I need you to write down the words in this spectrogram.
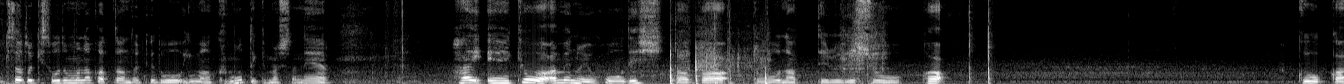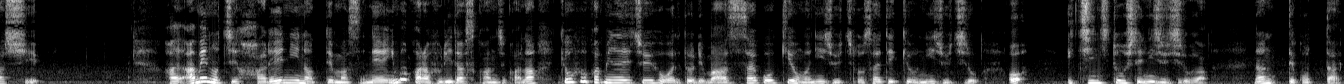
起きた時そうでもなかったんだけど今曇ってきましたね。はい、えー、今日は雨の予報でしたがどうなってるでしょうか。福岡市。はい、雨のち晴れになってますね。今から降り出す感じかな。強風雷注意報が出ております。最高気温が21度、最低気温21度。あ、一日通して21度だ。なんてこったい。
